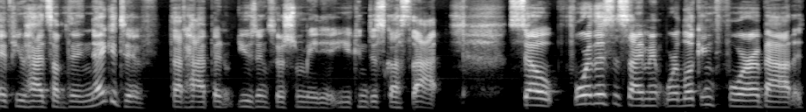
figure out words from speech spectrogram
if you had something negative that happened using social media, you can discuss that. So, for this assignment, we're looking for about a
